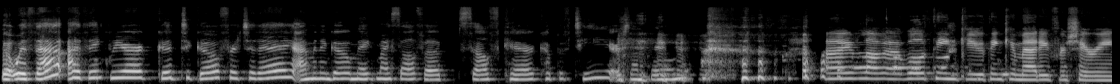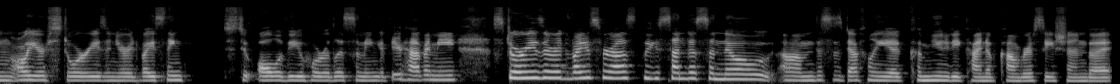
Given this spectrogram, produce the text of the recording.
but with that i think we are good to go for today i'm going to go make myself a self-care cup of tea or something I love it. Well, thank you. Thank you, Maddie, for sharing all your stories and your advice. Thanks to all of you who are listening. If you have any stories or advice for us, please send us a note. Um, this is definitely a community kind of conversation, but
